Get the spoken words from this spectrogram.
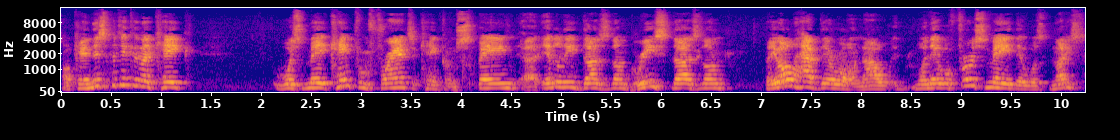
Okay, and this particular cake was made came from France, it came from Spain, uh, Italy does them, Greece does them. They all have their own. Now, when they were first made, there was nice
